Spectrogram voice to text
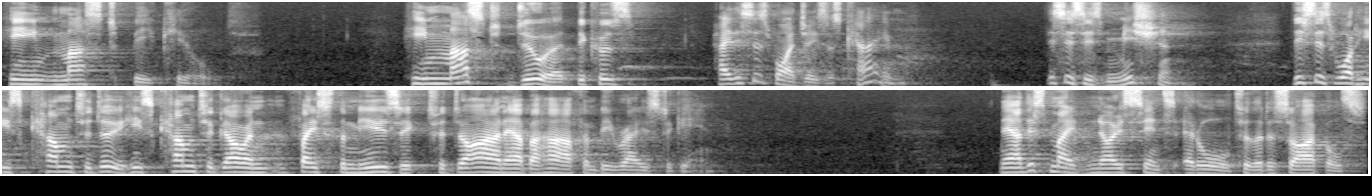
he must be killed. He must do it because, hey, this is why Jesus came. This is his mission. This is what he's come to do. He's come to go and face the music, to die on our behalf and be raised again. Now, this made no sense at all to the disciples.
